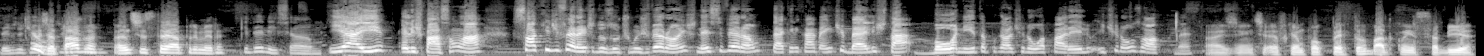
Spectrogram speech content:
desde o dia Ah, já 8 de tava, junho. antes de estrear a primeira. Que delícia, amo. E aí, eles passam lá, só que diferente dos últimos verões, nesse verão, tecnicamente, Belle está bonita porque ela tirou o aparelho e tirou os óculos, né? Ai, gente, eu fiquei um pouco perturbado com isso, sabia?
